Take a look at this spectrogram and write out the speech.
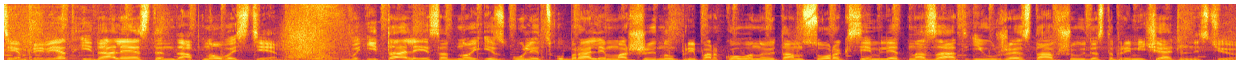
Всем привет и далее стендап новости. В Италии с одной из улиц убрали машину, припаркованную там 47 лет назад и уже ставшую достопримечательностью.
